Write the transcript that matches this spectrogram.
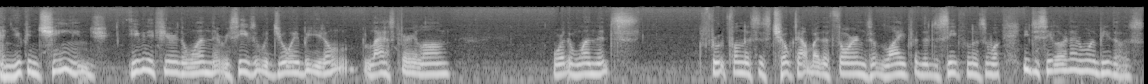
And you can change, even if you're the one that receives it with joy, but you don't last very long, or the one that's fruitfulness is choked out by the thorns of life or the deceitfulness of wealth. You just say, Lord, I don't want to be those.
